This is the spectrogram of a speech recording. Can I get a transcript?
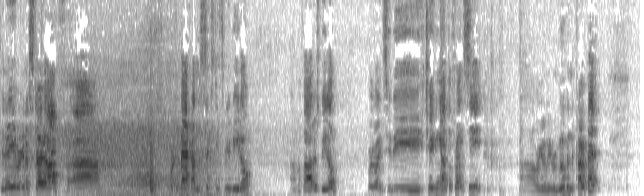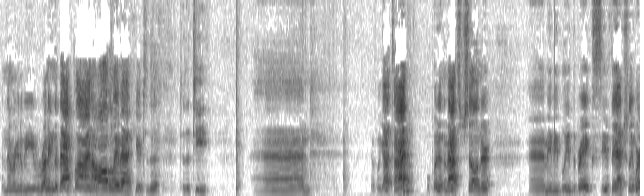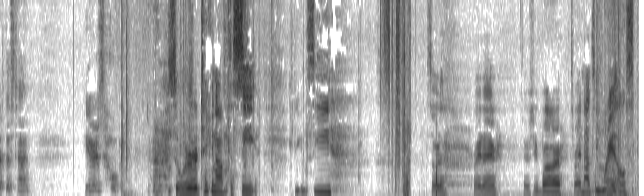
Today we're going to start off um, working back on the 63 Beetle, uh, my father's Beetle. We're going to be taking out the front seat. Uh, we're going to be removing the carpet, and then we're going to be running the back line all the way back here to the to the T. And if we got time, we'll put in the master cylinder and maybe bleed the brakes, see if they actually work this time. Here's hoping. So we're taking off the seat. You can see sort of right there. There's your bar. It's riding on some rails.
